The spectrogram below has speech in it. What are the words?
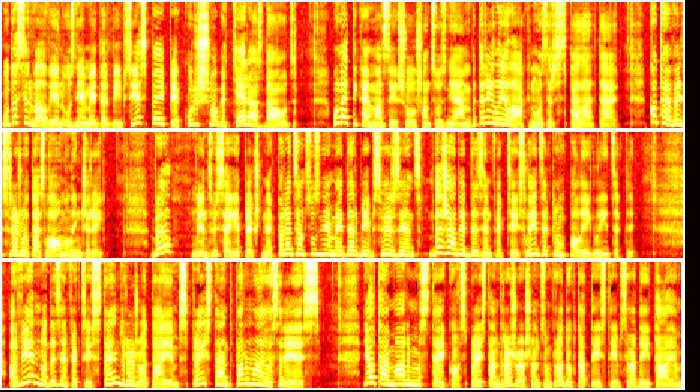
Un tas ir vēl viena uzņēmējdarbības iespēja, pie kuras šogad ķērās daudzi. Un ne tikai mazie šūšanas uzņēmumi, bet arī lielāki nozares spēlētāji. Kaut vai veļas ražotājs Lauma Linģerija. Vēl viens visai iepriekš neparedzams uzņēmēja darbības virziens - dažādi dezinfekcijas līdzekļi un palīgi līdzekļi. Ar vienu no dezinfekcijas stendu ražotājiem sprejstanti parunājos arī es. Jautāju Mārim Masteiko, sprejstantu ražošanas un produktu attīstības vadītājam,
